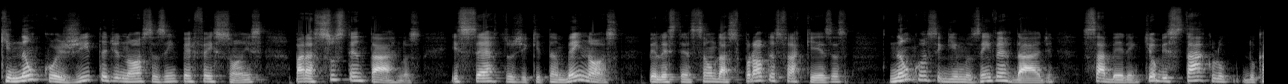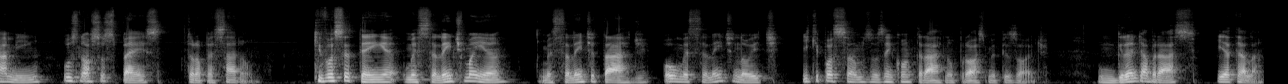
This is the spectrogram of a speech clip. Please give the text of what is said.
que não cogita de nossas imperfeições para sustentar-nos e certos de que também nós, pela extensão das próprias fraquezas, não conseguimos em verdade saber em que obstáculo do caminho os nossos pés tropeçarão. Que você tenha uma excelente manhã, uma excelente tarde ou uma excelente noite e que possamos nos encontrar no próximo episódio. Um grande abraço e até lá.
